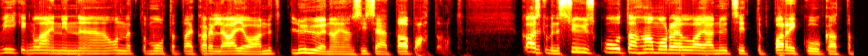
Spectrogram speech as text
Viking Linein äh, onnettomuutta tai Karille ajoa on nyt lyhyen ajan sisään tapahtunut. 20. syyskuuta Hamorella ja nyt sitten pari kuukautta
